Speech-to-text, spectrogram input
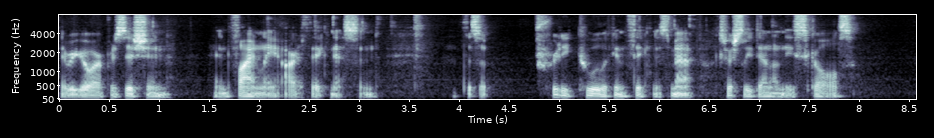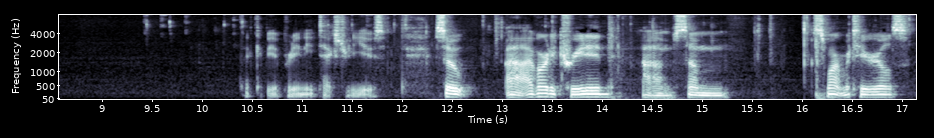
there we go, our position, and finally our thickness. And there's a pretty cool looking thickness map, especially down on these skulls. That could be a pretty neat texture to use. So uh, I've already created um, some smart materials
